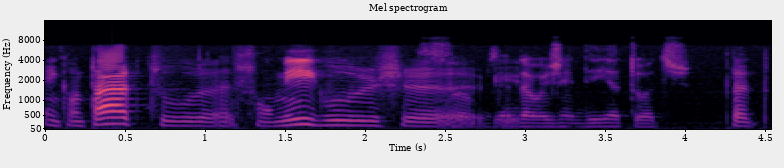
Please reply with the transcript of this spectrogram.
em contacto, eh, são amigos. Eh, Somos ainda hoje em dia todos. Pronto.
